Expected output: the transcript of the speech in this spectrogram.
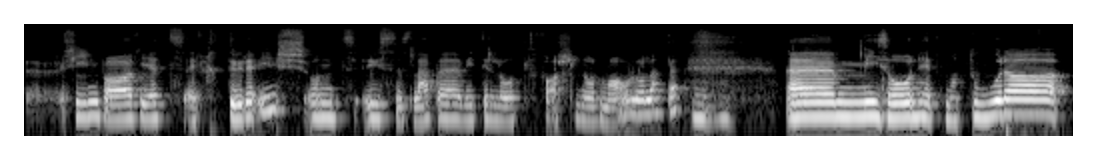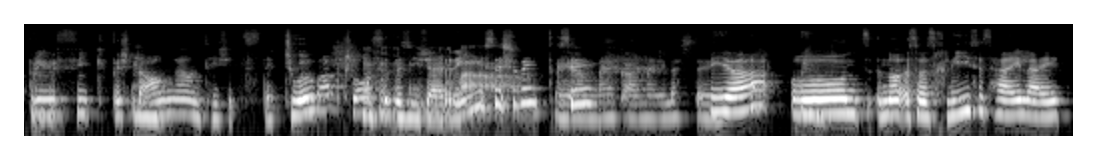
äh, scheinbar jetzt einfach durch ist und uns das Leben wieder lässt, fast normal leben Mhm. Ähm, mein Sohn hat die Matura-Prüfung bestanden und hat jetzt die Schule abgeschlossen. Das war ein riesen Schritt. Ja, mega Meilenstein. Ja, und noch so ein kleines Highlight,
